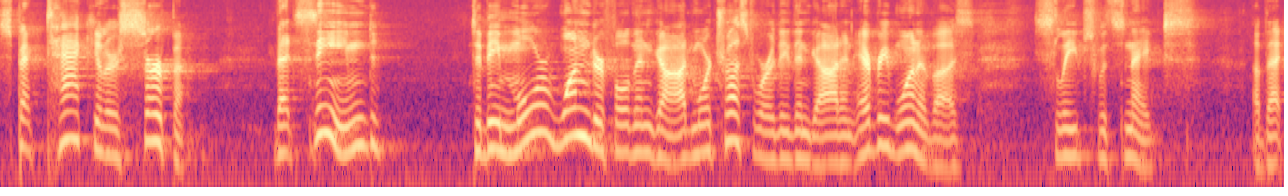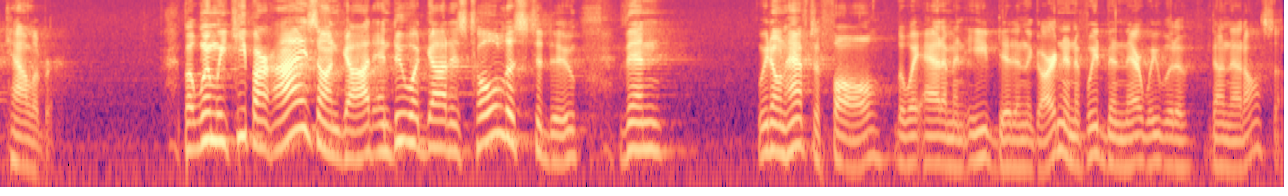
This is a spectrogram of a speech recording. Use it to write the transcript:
spectacular serpent that seemed to be more wonderful than God, more trustworthy than God, and every one of us sleeps with snakes of that caliber. But when we keep our eyes on God and do what God has told us to do, then we don't have to fall the way Adam and Eve did in the garden. And if we'd been there, we would have done that also.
